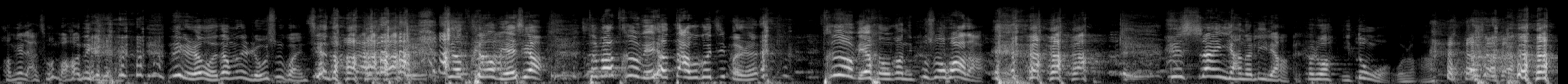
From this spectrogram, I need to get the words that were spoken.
旁边两撮毛那个人，那个人我在我们的柔术馆见到，就特别像，他妈特别像大锅锅鸡本人，特别狠，我告诉你不说话的。跟山一样的力量。他说：“你动我。”我说：“啊。”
